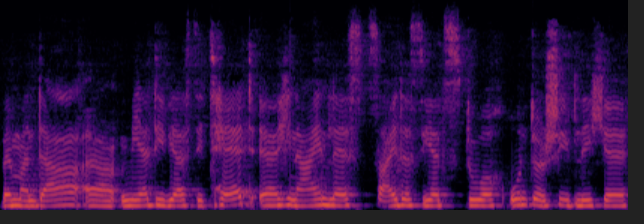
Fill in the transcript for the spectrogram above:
Wenn man da äh, mehr Diversität äh, hineinlässt, sei das jetzt durch unterschiedliche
